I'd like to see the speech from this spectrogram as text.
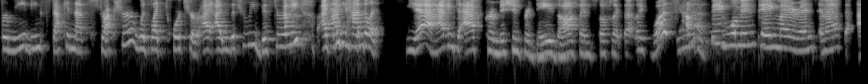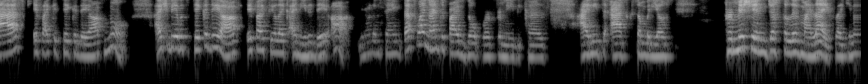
for me, being stuck in that structure was like torture. I, I literally viscerally, uh-huh. I, mean, I couldn't handle it. Yeah having to ask permission for days off and stuff like that. Like what? Yeah. i'm a big woman paying my rent and i have to ask if i could take a day off? No. I should be able to take a day off if i feel like i need a day off. You know what i'm saying? That's why nine to fives don't work for me because i need to ask somebody else permission just to live my life like you know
